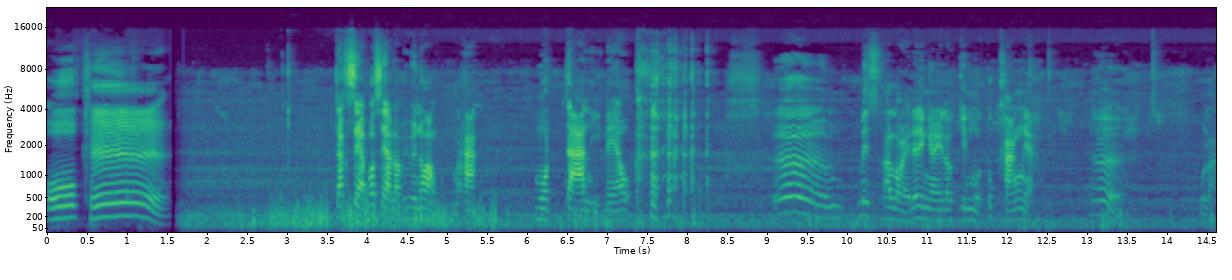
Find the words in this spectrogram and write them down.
โอเค จักแสบว่าะแสบแล้วพี่พี่น้องนะฮะ หมดจานอีกแล้ว เออมันไม่อร่อยได้ไง เรากินหมดทุกครั้งเนี่ย เออกูล่ะ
